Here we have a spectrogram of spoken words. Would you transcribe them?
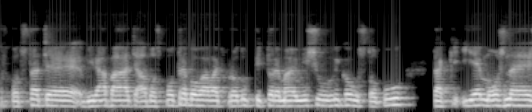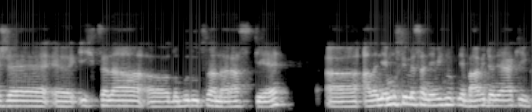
v podstate vyrábať alebo spotrebovávať produkty, ktoré majú nižšiu uhlíkovú stopu, tak je možné, že uh, ich cena do budúcna narastie, ale nemusíme sa nevyhnutne baviť o nejakých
